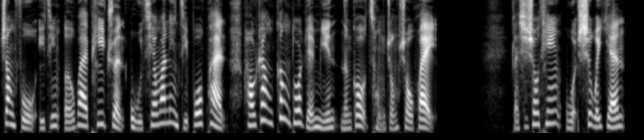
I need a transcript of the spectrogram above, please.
政府已经额外批准五千万令吉拨款，好让更多人民能够从中受惠。感谢收听，我是维言。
